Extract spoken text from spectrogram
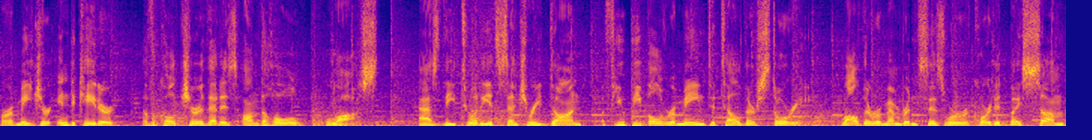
are a major indicator of a culture that is, on the whole, lost. As the 20th century dawned, a few people remained to tell their story. While their remembrances were recorded by some,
